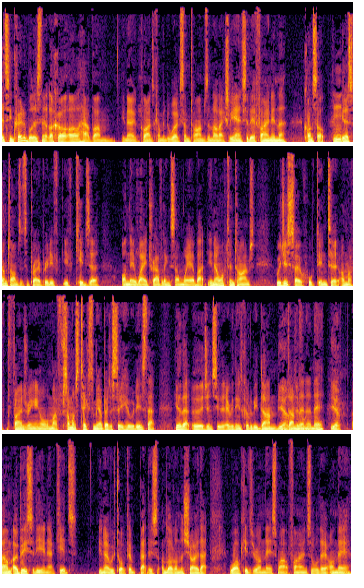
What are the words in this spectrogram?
It's incredible, isn't it? Like I'll, I'll have, um, you know, clients come into work sometimes, and they'll actually answer their phone in the consult. Mm. You know, sometimes it's appropriate if if kids are on their way travelling somewhere, but you know, oftentimes we're just so hooked into oh my phone's ringing or my someone's texting me, I better see who it is. That you know, that urgency that everything's got to be done Yeah, done then and there. yeah, Um, obesity in our kids. You know, we've talked about this a lot on the show. That while kids are on their smartphones or they're on their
